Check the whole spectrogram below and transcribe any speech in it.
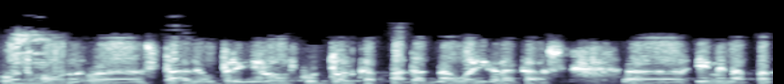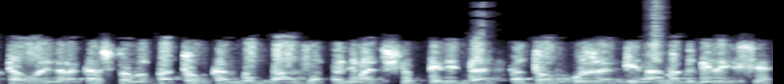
Вот он э, ставил тренировку только под одного игрока. Э, именно под того игрока, чтобы потом как бы база, понимаете, чтобы передать потом уже Динамо Тбилиси.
